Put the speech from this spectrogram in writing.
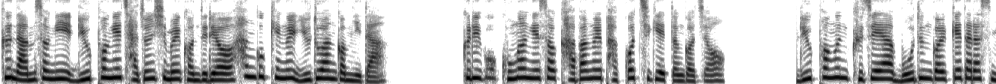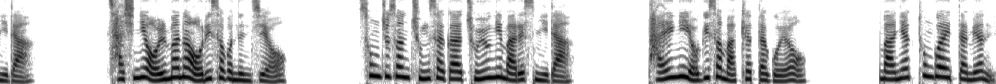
그 남성이 류펑의 자존심을 건드려 한국행을 유도한 겁니다. 그리고 공항에서 가방을 바꿔치기 했던 거죠. 류펑은 그제야 모든 걸 깨달았습니다. 자신이 얼마나 어리석었는지요. 송주선 중사가 조용히 말했습니다. 다행히 여기서 막혔다고요. 만약 통과했다면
